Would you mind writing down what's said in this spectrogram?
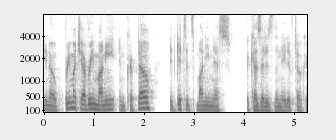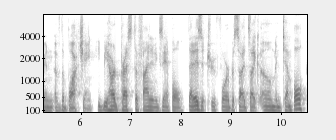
you know, pretty much every money in crypto, it gets its moneyness because it is the native token of the blockchain. You'd be hard pressed to find an example that isn't true for besides like Ohm and Temple.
